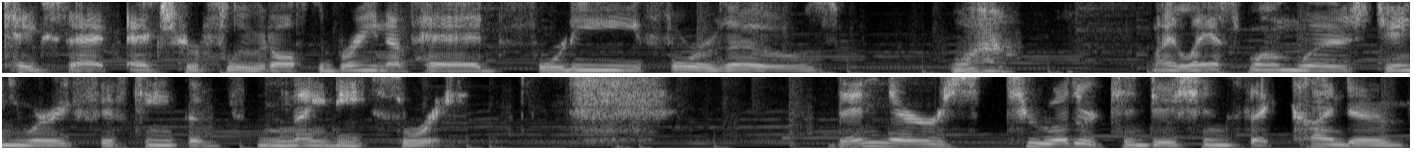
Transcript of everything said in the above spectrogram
takes that extra fluid off the brain. I've had 44 of those. Wow. My last one was January 15th of 93. Then there's two other conditions that kind of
